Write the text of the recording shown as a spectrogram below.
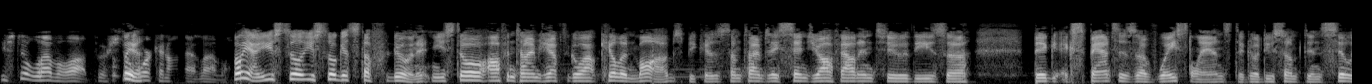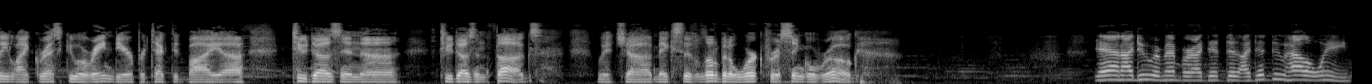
You still level up. You're still yeah. working on that level. Oh yeah, you still you still get stuff for doing it, and you still oftentimes you have to go out killing mobs because sometimes they send you off out into these uh, big expanses of wastelands to go do something silly like rescue a reindeer protected by uh, two dozen uh, two dozen thugs, which uh, makes it a little bit of work for a single rogue. Yeah, and I do remember I did do, I did do Halloween,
